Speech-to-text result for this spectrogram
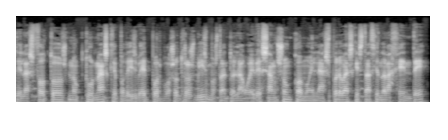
de las fotos nocturnas que podéis ver por vosotros mismos, tanto en la web de Samsung como en las pruebas que está haciendo la gente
